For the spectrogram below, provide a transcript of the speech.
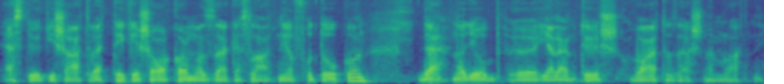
ezt ők is átvették és alkalmazzák, ezt látni a fotókon, de nagyobb jelentős változást nem látni.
